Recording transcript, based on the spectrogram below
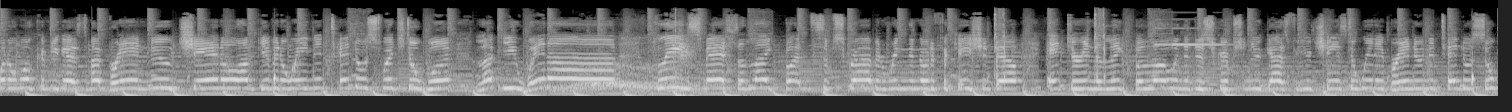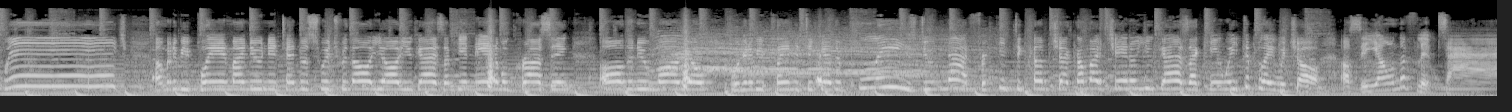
Want to welcome you guys to my brand new channel. I'm giving away Nintendo Switch to one lucky winner. Please smash the like button, subscribe, and ring the notification bell. Enter in the link below in the description, you guys, for your chance to win a brand new Nintendo Switch. I'm gonna be playing my new Nintendo Switch with all y'all, you guys. I'm getting Animal Crossing, all the new Mario. We're gonna be playing it together. Please do not forget to come check out my channel, you guys. I can't wait to play with y'all. I'll see y'all on the flip side.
